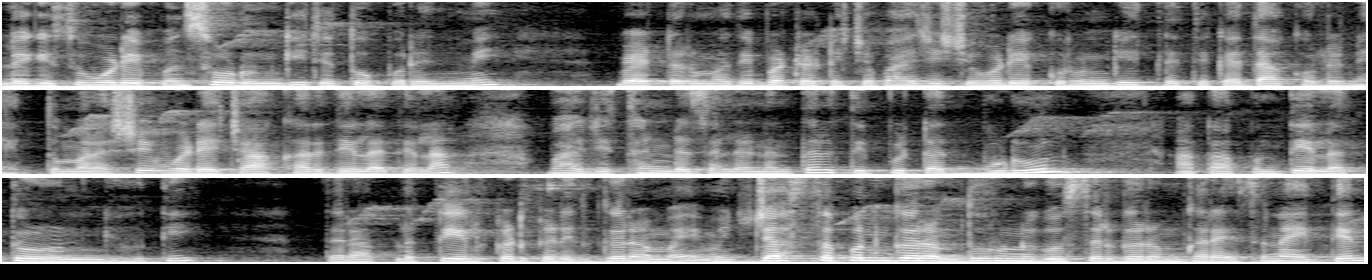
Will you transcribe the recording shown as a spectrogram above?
लगेच वडे पण सोडून घेते तोपर्यंत मी. बॅटरमध्ये बटाट्याच्या भाजीचे वडे करून घेतले ते काय दाखवले नाहीत. तुम्हाला असे वड्याचा आकार दिला त्याला. भाजी थंड झाल्यानंतर ते पिठात बुडून आता आपण तेलात तळून घेऊ ती. तर आपलं तेल कडकडीत गरम आहे. म्हणजे जास्त पण गरम धरून गोसर गरम करायचं नाही तेल.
